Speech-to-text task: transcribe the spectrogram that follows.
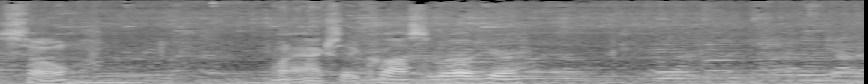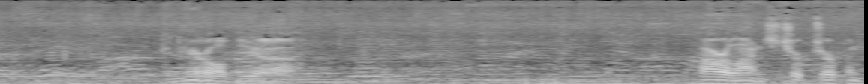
So, I'm gonna actually cross the road here. You can hear all the uh, power lines chirp chirping.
